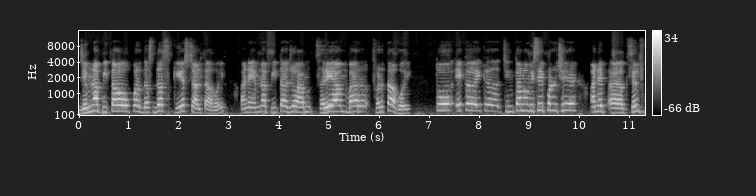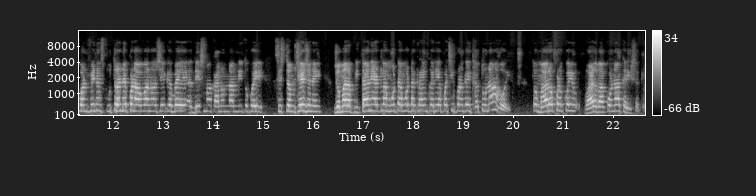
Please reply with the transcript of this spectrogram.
જેમના પિતાઓ ઉપર દસ દસ કેસ ચાલતા હોય અને એમના પિતા જો આમ સરેઆમ બહાર ફરતા હોય, તો એક એક ચિંતાનો વિષય પણ છે અને સેલ્ફ કોન્ફિડન્સ પુત્રને પણ આવવાનો છે કે ભાઈ દેશમાં કાનૂન નામની તો કોઈ સિસ્ટમ છે જ નહીં. જો મારા પિતાને આટલા મોટા મોટા ક્રાઇમ કર્યા પછી પણ કઈ થતું ના હોય, તો મારો પણ કોઈ વાળ વાકો ના કરી શકે.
